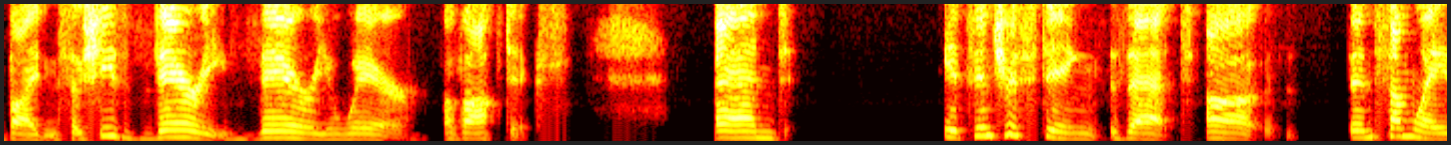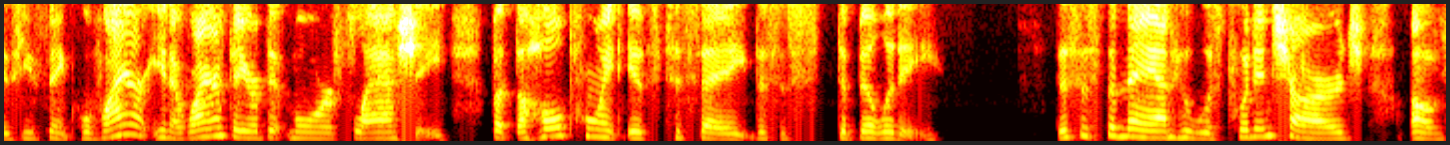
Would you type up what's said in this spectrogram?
Biden. So she's very, very aware of optics. And it's interesting that uh, in some ways you think, well, why aren't you know why aren't they a bit more flashy? But the whole point is to say this is stability. This is the man who was put in charge of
